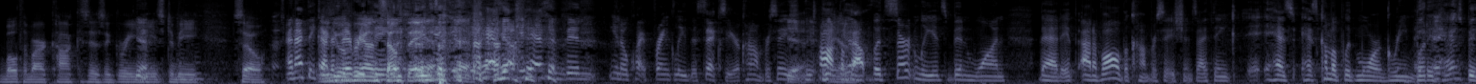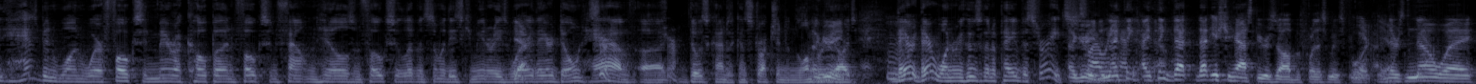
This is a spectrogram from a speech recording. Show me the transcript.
both of our caucuses agree Yeah. needs to be Mm-hmm. So. And I think we out of do agree on everything, some things. it, it- it hasn't, it hasn't been, you know, quite frankly, the sexier conversation Yeah. to talk Yeah. about. But certainly, it's been one that, if, out of all the conversations, I think it has has come up with more agreement. But it has been has been one where folks in Maricopa and folks in Fountain Hills and folks who live in some of these communities where Yeah. they don't have uh, Sure. those kinds of construction and lumber Agreed. yards, they're they're wondering who's going to pave the streets. Agreed. And I think I think that, that issue has to be resolved before this moves forward. Yeah. There's no way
